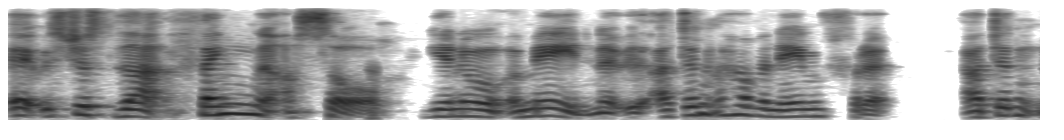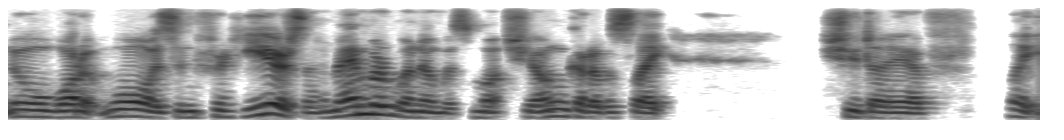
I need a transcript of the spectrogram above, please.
It was just that thing that I saw. You know what I mean? I didn't have a name for it. I didn't know what it was. And for years, I remember when I was much younger, I was like, should I have like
